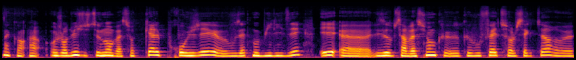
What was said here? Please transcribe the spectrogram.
D'accord. Aujourd'hui, justement, bah, sur quel projet vous êtes mobilisé et les observations que, vous faites sur le secteur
